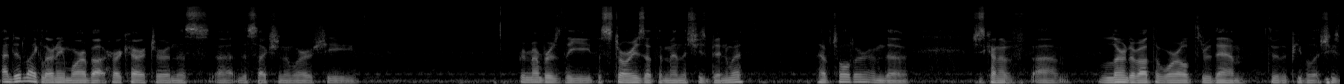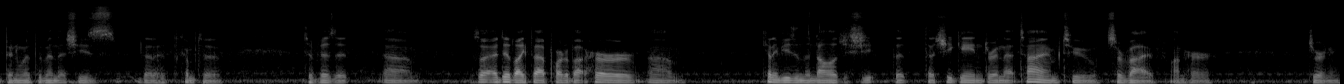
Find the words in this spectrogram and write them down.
I did like learning more about her character in this uh, this section where she remembers the the stories that the men that she's been with have told her, and the she's kind of um, learned about the world through them, through the people that she's been with, them and that she's that have come to to visit. Um, so I did like that part about her um, kind of using the knowledge she, that that she gained during that time to survive on her journey.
